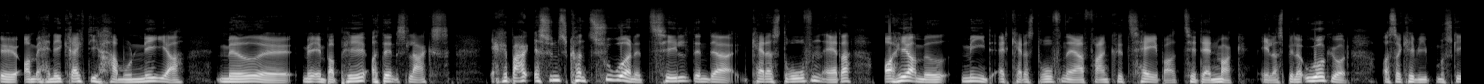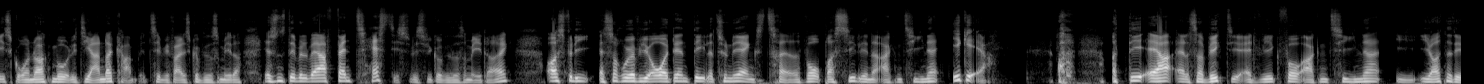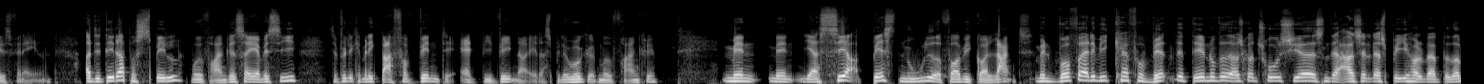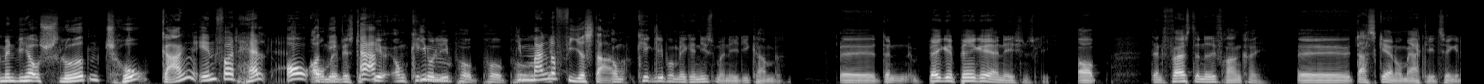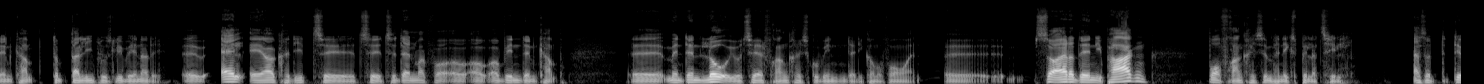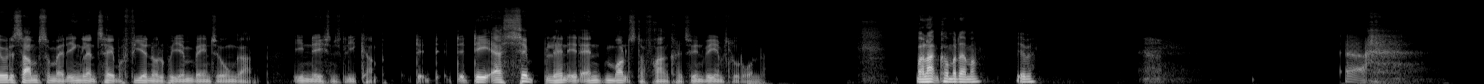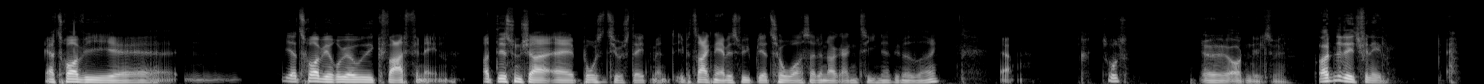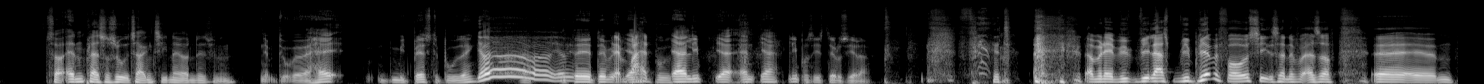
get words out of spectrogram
øh, om han ikke rigtig harmonerer med, øh, med Mbappé og den slags jeg kan bare, jeg synes konturerne til den der katastrofen er der, og hermed ment, at katastrofen er, at Frankrig taber til Danmark, eller spiller uafgjort, og så kan vi måske score nok mål i de andre kampe, til vi faktisk går videre som etter. Jeg synes, det vil være fantastisk, hvis vi går videre som etter, ikke? Også fordi, at så ryger vi over den del af turneringstræet, hvor Brasilien og Argentina ikke er. Og, og det er altså vigtigt, at vi ikke får Argentina i, i 8. delsfinalen. Og det er det, der er på spil mod Frankrig. Så jeg vil sige, selvfølgelig kan man ikke bare forvente, at vi vinder eller spiller uafgjort mod Frankrig. Men, men jeg ser bedst muligheder for, at vi går langt. Men hvorfor er det, vi ikke kan forvente det? Nu ved jeg også godt, at Troels siger, at sådan der, selv deres B-hold være bedre, men vi har jo slået dem to gange inden for et halvt år, og, Og det men hvis du er, kig, om, kig nu lige på... på, på de mangler fire starter. om, kig lige på mekanismerne i de kampe. Øh, den, begge, begge er Nations League. Og den første nede i Frankrig, øh, der sker nogle mærkelige ting i den kamp, der, der lige pludselig vinder det. Øh, al ære og kredit til, til, til Danmark for at, at, at vinde den kamp. Øh, men den lå jo til, at Frankrig skulle vinde den, da de kommer foran. Øh, så er der den i parken, hvor Frankrig simpelthen ikke spiller til. Altså, det, det er jo det samme som, at England taber 4-0 på hjemmebane til Ungarn i en Nations League-kamp. Det, det, det er simpelthen et andet monster Frankrig til en VM-slutrunde. Hvor langt kommer Danmark? Jeg tror, vi, øh, jeg tror, vi ryger ud i kvartfinalen. Og det synes jeg er et positivt statement. I betragtning af, hvis vi bliver to år, så er det nok Argentina, vi møder. Ikke? Troels? Øh, 8. delsfinal. 8. delsfinal. Ja. Så anden plads og så ud til Argentina i 8. delsfinalen. Jamen, du vil have mit bedste bud, ikke? Jo, jo, jo, jo. Det, det, Ja, bare et bud. Ja, lige, ja, an, ja, lige præcis det, du siger der. Fedt. Nå, men øh, vi, vi, lad os, vi bliver med forudsigelserne. for- Altså, øh,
